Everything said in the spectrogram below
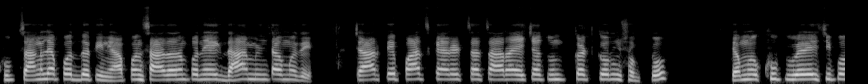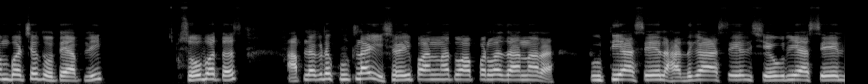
खूप चांगल्या पद्धतीने आपण साधारणपणे एक दहा मिनिटामध्ये चार ते पाच कॅरेटचा चारा याच्यातून कट करू शकतो. त्यामुळे खूप वेळेची पण बचत होते आपली. सोबतच आपल्याकडे कुठलाही शेळीपालनात वापरला जाणारा तुती असेल हादगा असेल शेवरी असेल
